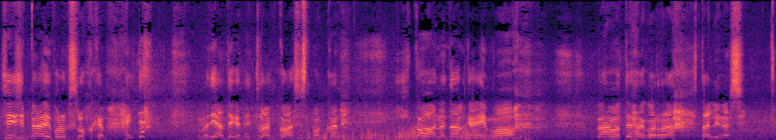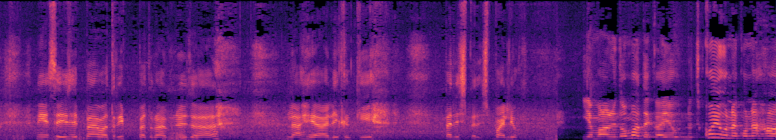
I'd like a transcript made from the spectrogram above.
selliseid päevi paluks rohkem, aitäh! ma tean, tegelikult neid tuleb ka, sest ma hakkan iga nädal käima vähemalt ühe korra Tallinnas. nii et selliseid päevatrippe tuleb nüüd äh, lähiajal ikkagi päris, päris palju ja ma olen nüüd omadega jõudnud koju, nagu näha,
